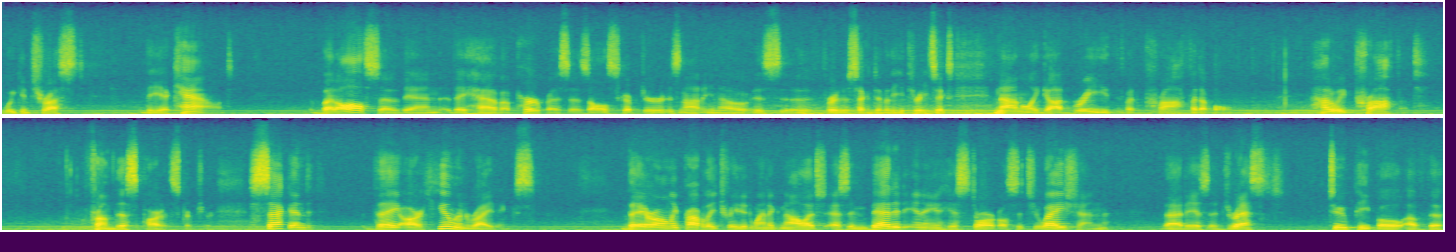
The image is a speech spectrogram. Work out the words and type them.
we can trust the account. But also then they have a purpose, as all scripture is not, you know, is uh, for 2 Timothy 3, 6, not only God breathed, but profitable. How do we profit from this part of scripture? Second, they are human writings. They are only properly treated when acknowledged as embedded in a historical situation that is addressed to people of the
